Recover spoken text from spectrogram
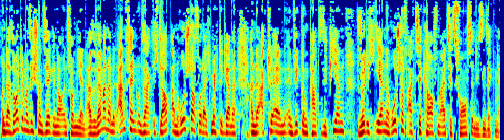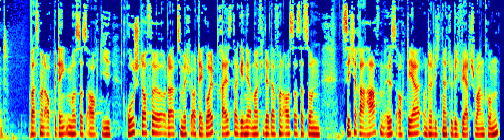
Und da sollte man sich schon sehr genau informieren. Also wenn man damit anfängt und sagt, ich glaube an Rohstoffe oder ich möchte gerne an der aktuellen Entwicklung partizipieren, würde ich eher eine Rohstoffaktie kaufen als jetzt Fonds in diesem Segment. Was man auch bedenken muss, dass auch die Rohstoffe oder zum Beispiel auch der Goldpreis, da gehen ja immer viele davon aus, dass das so ein sicherer Hafen ist. Auch der unterliegt natürlich Wertschwankungen.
